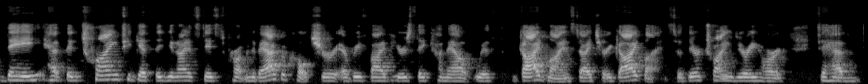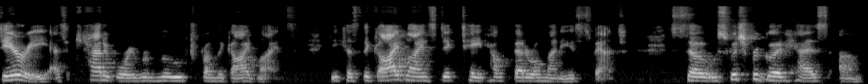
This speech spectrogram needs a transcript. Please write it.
they have been trying to get the United States Department of Agriculture every five years they come out with guidelines, dietary guidelines. So they're trying very hard to have dairy as a category removed from the guidelines because the guidelines dictate how federal money is spent. So Switch for Good has um,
